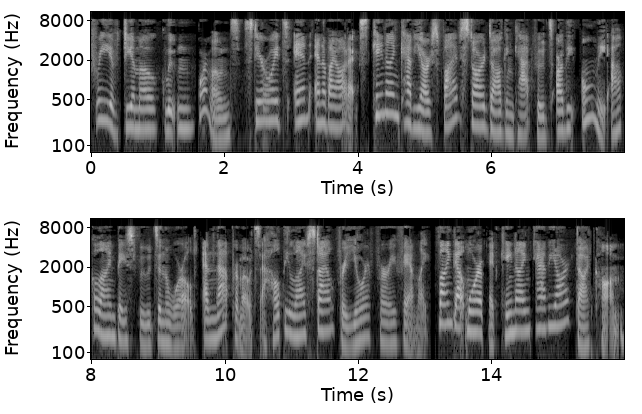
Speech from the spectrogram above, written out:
Free of GMO, gluten, hormones, steroids, and antibiotics, canine caviar's five-star dog and cat foods are the only alkaline-based foods in the world, and that promotes a healthy lifestyle for your furry family. Find out more at caninecaviar.com.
